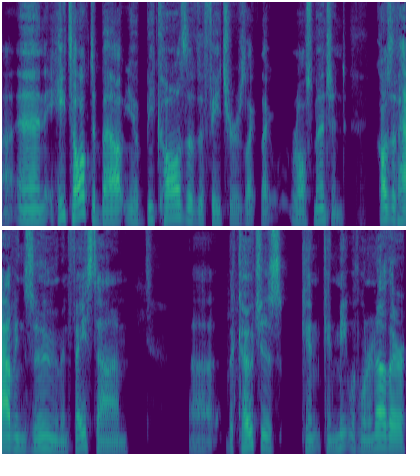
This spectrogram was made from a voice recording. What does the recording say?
Uh, and he talked about, you know, because of the features like like Ross mentioned, because of having Zoom and FaceTime, Uh, the coaches can can meet with one another.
